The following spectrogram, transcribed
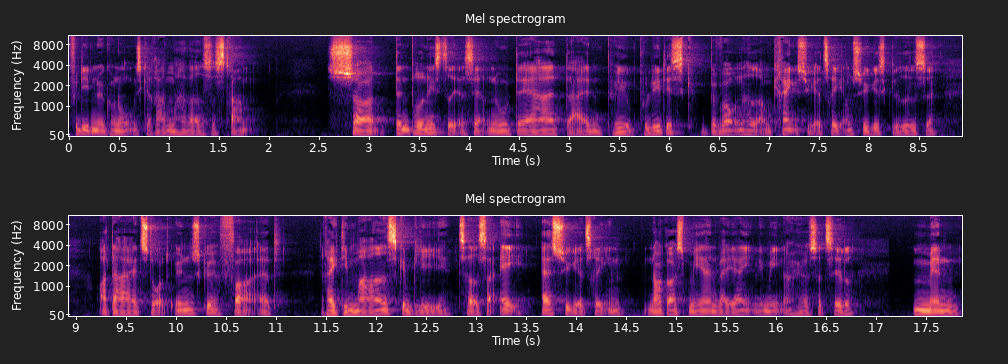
fordi den økonomiske ramme har været så stram. Så den brydningstid, jeg ser nu, det er, at der er en politisk bevågenhed omkring psykiatri om psykisk lidelse, og der er et stort ønske for, at rigtig meget skal blive taget sig af af psykiatrien, nok også mere end hvad jeg egentlig mener hører sig til. Men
